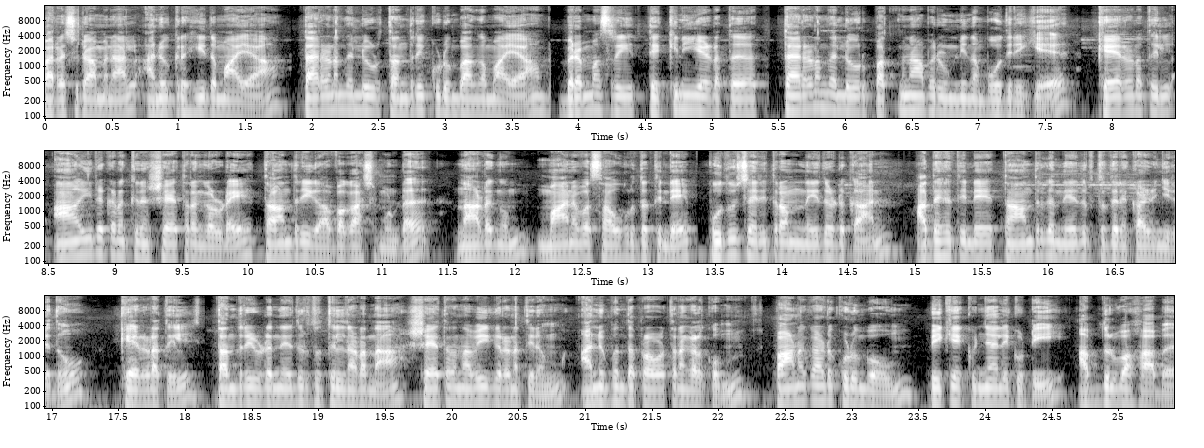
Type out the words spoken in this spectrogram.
പരശുരാമനാൽ അനുഗ്രഹീതമായ തരണനെല്ലൂർ തന്ത്രി കുടുംബാംഗമായ ബ്രഹ്മശ്രീ തെക്കിനിയേടത്ത് തരണനെല്ലൂർ പത്മനാഭനുണ്ണി നമ്പൂതിരിക്ക് കേരളത്തിൽ ആയിരക്കണക്കിന് ക്ഷേത്രങ്ങളുടെ താന്ത്രിക അവകാശമുണ്ട് നാടങ്ങും മാനവ സൗഹൃദത്തിന്റെ പുതുചരിത്രം നെയ്തെടുക്കാൻ അദ്ദേഹത്തിന്റെ താന്ത്രിക നേതൃത്വത്തിന് കഴിഞ്ഞിരുന്നു. കേരളത്തിൽ തന്ത്രിയുടെ നേതൃത്വത്തിൽ നടന്ന ക്ഷേത്ര നവീകരണത്തിനും അനുബന്ധ പ്രവർത്തനങ്ങൾക്കും പാണക്കാട് കുടുംബവും P K Kunhalikutty Abdul Wahab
